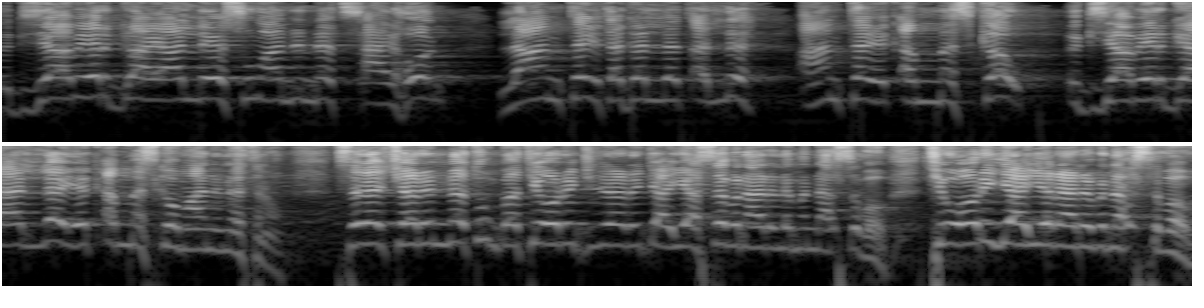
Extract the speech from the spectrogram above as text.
እግዚአብሔር ጋር ያለ የእሱ ማንነት ሳይሆን ለአንተ የተገለጠልህ አንተ የቀመስከው እግዚአብሔር ጋር ያለ የቀመስከው ማንነት ነው። ስለ ቸርነቱን በ theory ደረጃ እያሰብን አይደለም የምናስበው። theory እያየን አይደለም የምናስበው።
